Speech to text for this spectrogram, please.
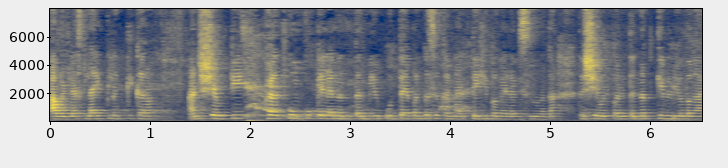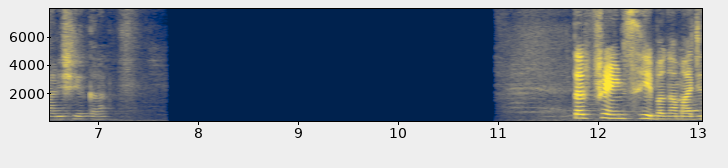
आवडल्यास लाईक नक्की करा. आणि शेवटी हळद कुंकू केल्यानंतर मी उद्यापन कसं करणार तेही बघायला विसरू नका. तर शेवटपर्यंत नक्की व्हिडिओ बघा आणि शेअर करा. तर फ्रेंड्स हे बघा माझी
